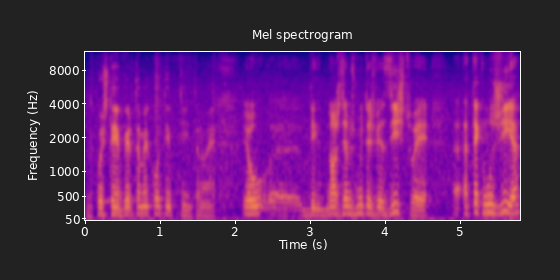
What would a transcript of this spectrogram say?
Depois tem a ver também com o tipo de tinta, não é? Eu uh, digo, nós dizemos muitas vezes isto, é a tecnologia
